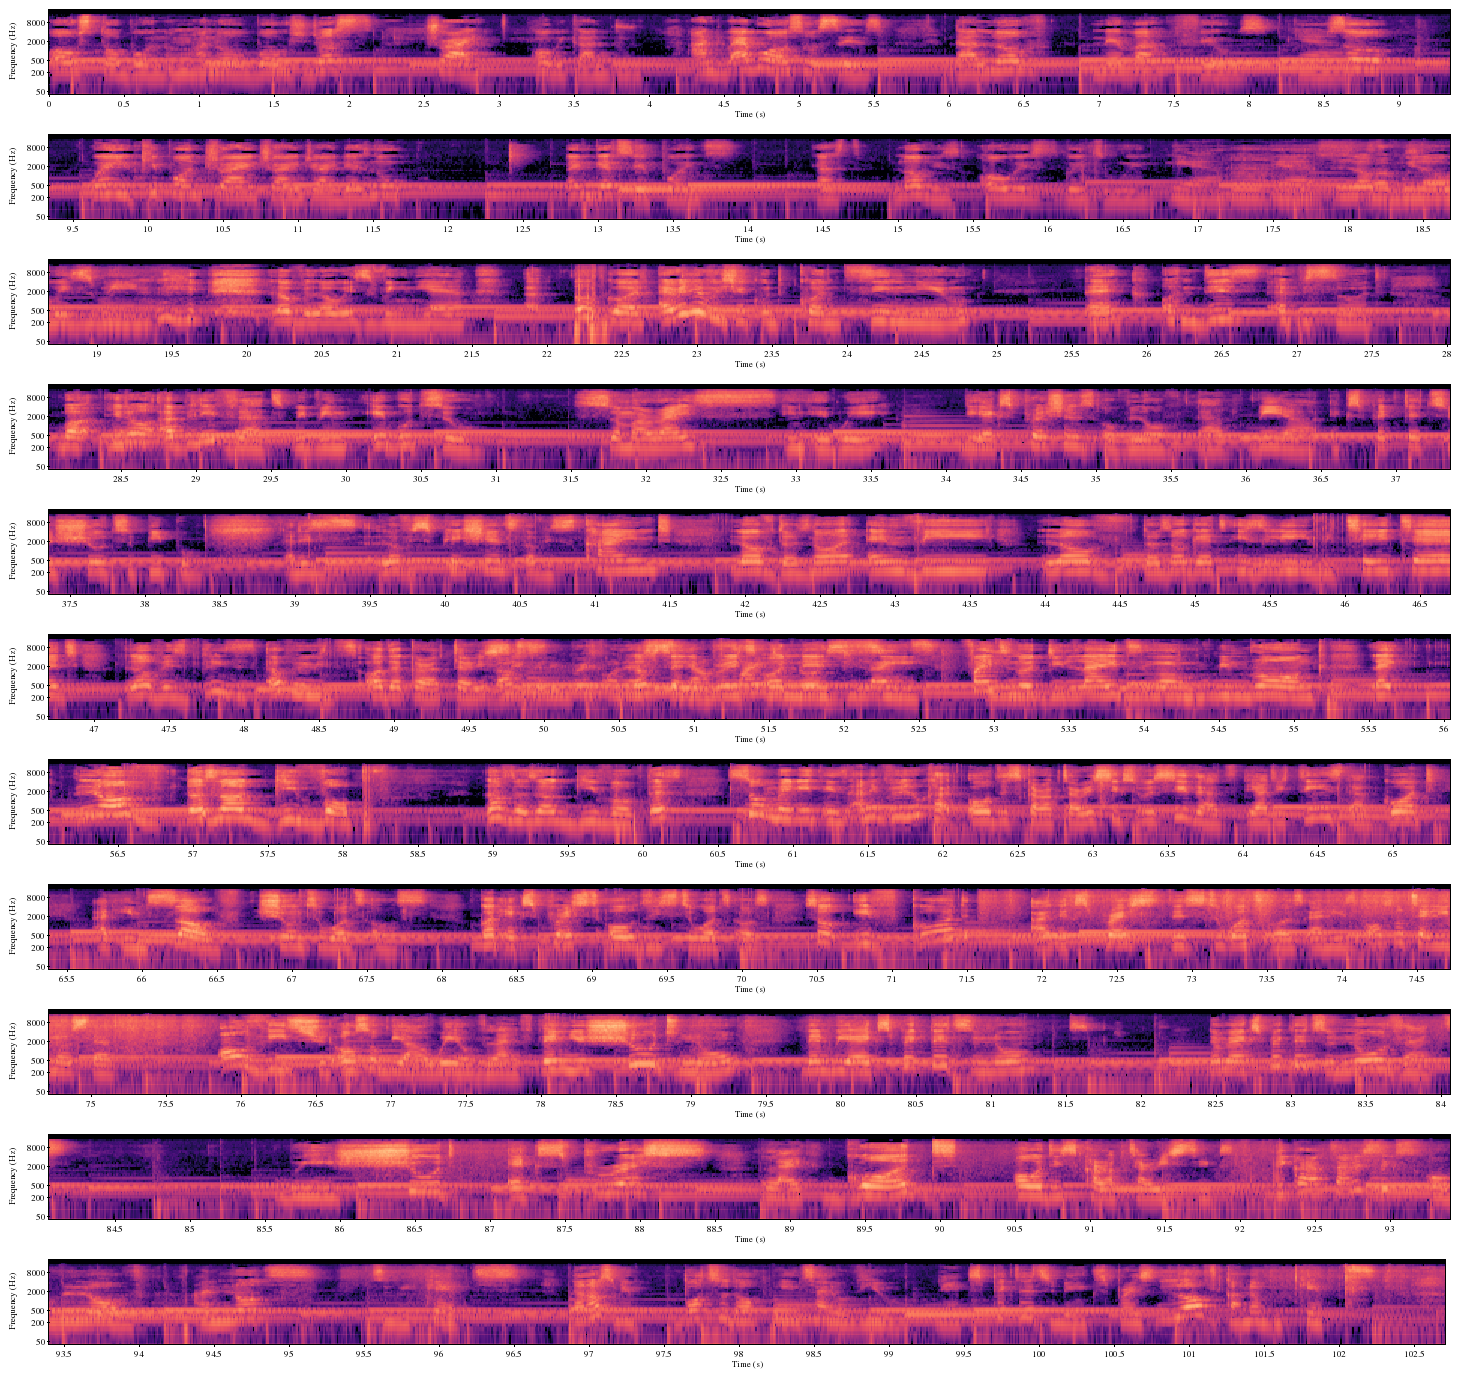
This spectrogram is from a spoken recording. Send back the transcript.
all stubborn and all but we should just try all we can do. And the bible also says that love never fails. Yeah. so when you keep on trying trying trying there's no when it gets to a point yes love is always going to win. Yeah, Mm. Love, will always always win. Love will always win. Yeah. Uh, oh God, I really wish we could continue, like on this episode, but you know, I believe that we've been able to summarize in a way the expressions of love that we are expected to show to people. That is, love is patience, love is kind, love does not envy, love does not get easily irritated. Love is, please help me with other Love characteristics. celebrates honesty. Love celebrates no honesty, finds in- no delight in in, in wrong. Like, love does not give up. Love does not give up. There's so many things, and if you look at all these characteristics, you will see that they are the things that God had Himself shown towards us. God expressed all this towards us. So, if God had expressed this towards us, and He's also telling us that all these should also be our way of life, then you should know, then we are expected to know, then we're expected to know that we should express like God all these characteristics. The characteristics of love are not to be kept. They're not to be bottled up inside of you. They're expected to be expressed. Love cannot be kept.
